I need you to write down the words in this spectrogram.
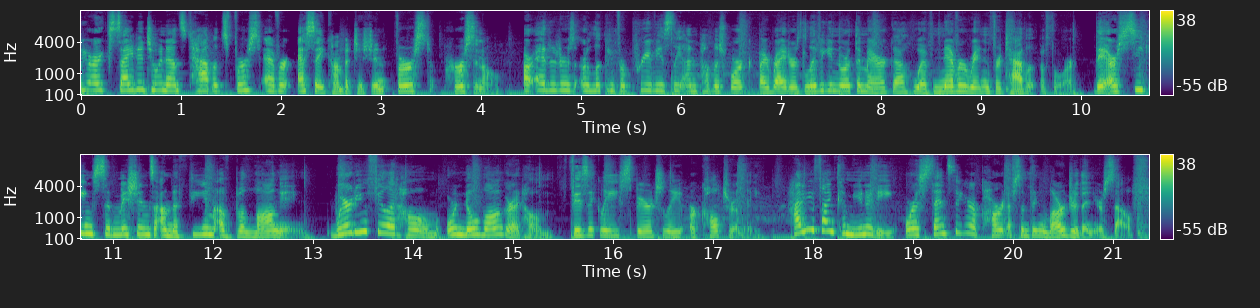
We are excited to announce Tablet's first ever essay competition, First Personal. Our editors are looking for previously unpublished work by writers living in North America who have never written for Tablet before. They are seeking submissions on the theme of belonging. Where do you feel at home or no longer at home, physically, spiritually, or culturally? How do you find community or a sense that you're a part of something larger than yourself?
